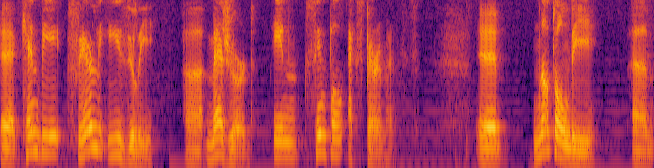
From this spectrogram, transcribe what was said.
uh, can be fairly easily uh, measured in simple experiments. Uh, not only um,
